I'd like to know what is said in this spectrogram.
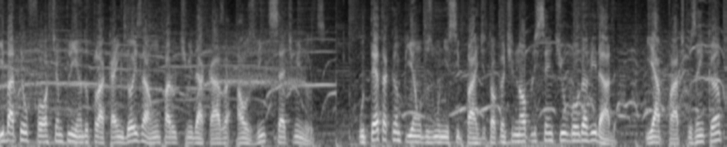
e bateu forte, ampliando o placar em 2 a 1 para o time da casa aos 27 minutos. O tetracampeão dos municipais de Tocantinópolis sentiu o gol da virada e, apáticos em campo,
